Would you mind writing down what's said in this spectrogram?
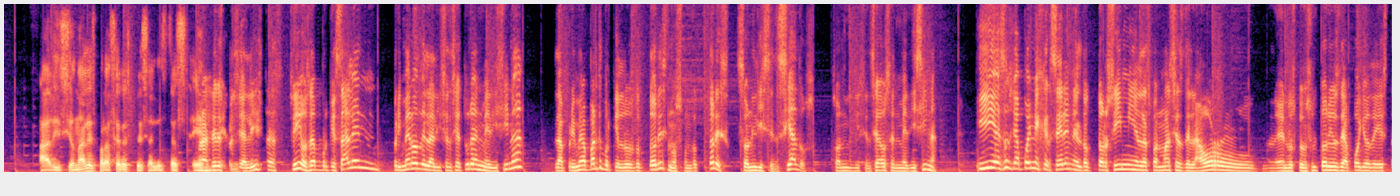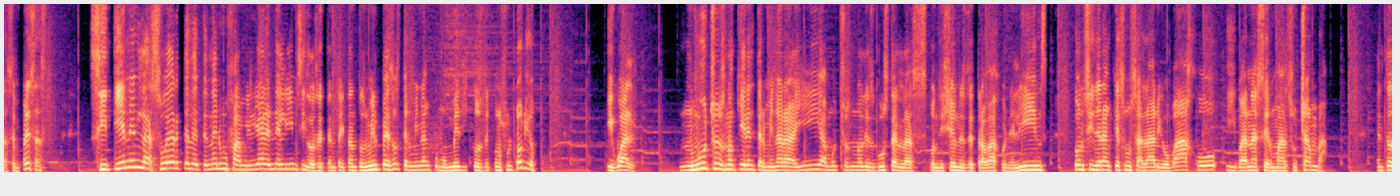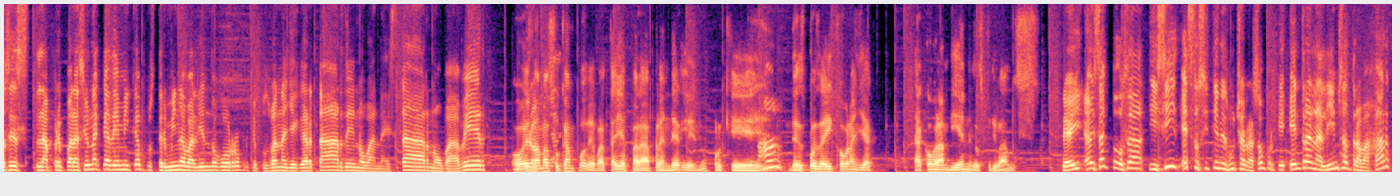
adicionales para ser especialistas. Para ser especialistas, sí, o sea, porque salen primero de la licenciatura en medicina, la primera parte, porque los doctores no son doctores, son licenciados, son licenciados en medicina. Y esos ya pueden ejercer en el doctor Simi, en las farmacias del ahorro, en los consultorios de apoyo de estas empresas. Si tienen la suerte de tener un familiar en el IMSS y los setenta y tantos mil pesos terminan como médicos de consultorio. Igual, muchos no quieren terminar ahí, a muchos no les gustan las condiciones de trabajo en el IMSS, consideran que es un salario bajo y van a hacer mal su chamba. Entonces, la preparación académica pues termina valiendo gorro porque pues van a llegar tarde, no van a estar, no va a haber. O es nada más su campo de batalla para aprenderle, ¿no? Porque después de ahí cobran ya, ya cobran bien en los privados. De ahí, exacto, o sea, y sí, eso sí tienes mucha razón, porque entran al IMSS a trabajar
